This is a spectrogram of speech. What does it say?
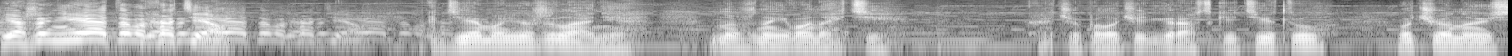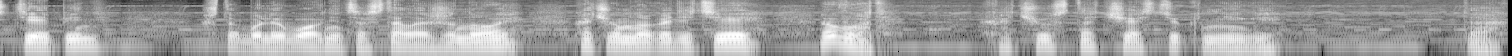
Я же не этого хотел! Где мое желание? Нужно его найти. Хочу получить графский титул, ученую степень, чтобы любовница стала женой. Хочу много детей. Вот. Хочу стать частью книги. Так,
